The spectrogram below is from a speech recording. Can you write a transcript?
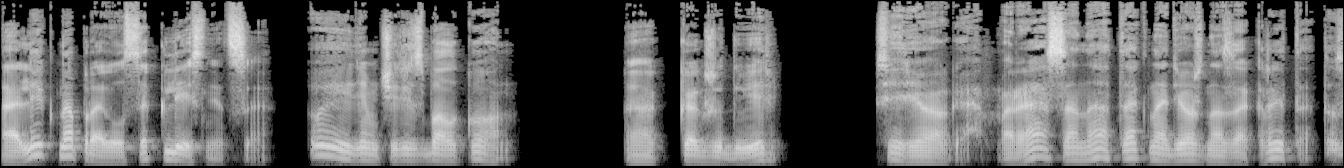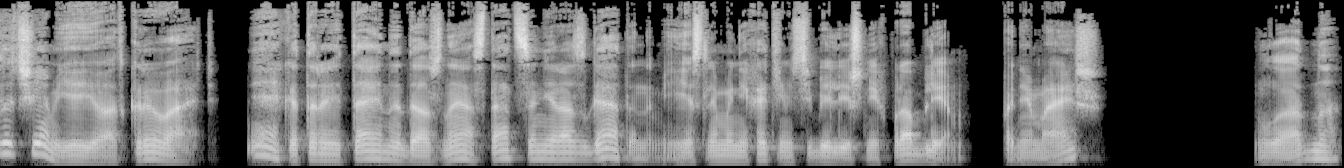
Олег направился к лестнице. Выйдем через балкон». «А как же дверь?» «Серега, раз она так надежно закрыта, то зачем ее открывать? Некоторые тайны должны остаться неразгаданными, если мы не хотим себе лишних проблем. Понимаешь?» «Ладно».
